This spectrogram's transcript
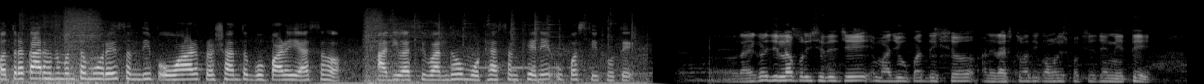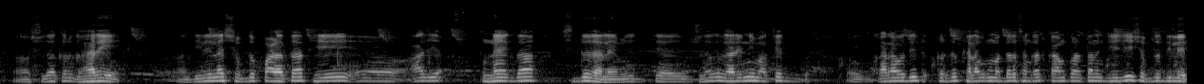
पत्रकार हनुमंत मोरे संदीप ओव्हाळ प्रशांत गोपाळे यासह आदिवासी बांधव मोठ्या संख्येने उपस्थित होते. रायगड जिल्हा परिषदेचे माजी उपाध्यक्ष आणि राष्ट्रवादी काँग्रेस पक्षाचे नेते सुधाकर घारे दिलेला शब्द पाळतात हे आज पुन्हा एकदा सिद्ध झालं आहे म्हणजे त्या सुधाकर घारेंनी मागच्या कालावधीत कर्जत खालापूर मतदारसंघात काम करताना जे जे शब्द दिलेत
